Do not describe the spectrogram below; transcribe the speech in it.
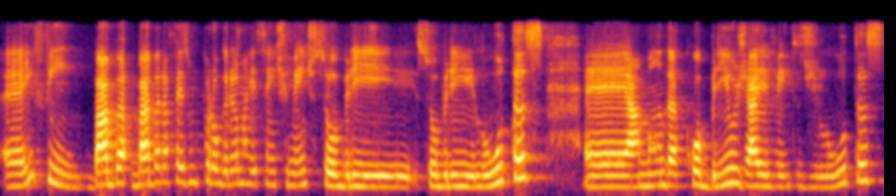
é, enfim, Bárbara fez um programa recentemente sobre, sobre lutas, é, Amanda cobriu já eventos de lutas.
